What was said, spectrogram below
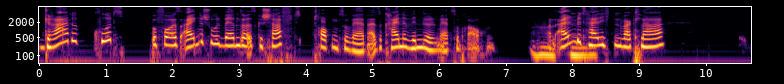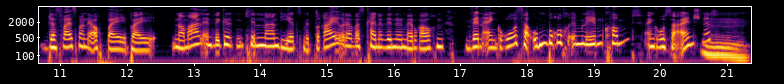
gerade kurz bevor es eingeschult werden soll, es geschafft, trocken zu werden, also keine Windeln mehr zu brauchen. Aha, und allen okay. Beteiligten war klar, das weiß man ja auch bei, bei normal entwickelten Kindern, die jetzt mit drei oder was keine Windeln mehr brauchen, wenn ein großer Umbruch im Leben kommt, ein großer Einschnitt, mm.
